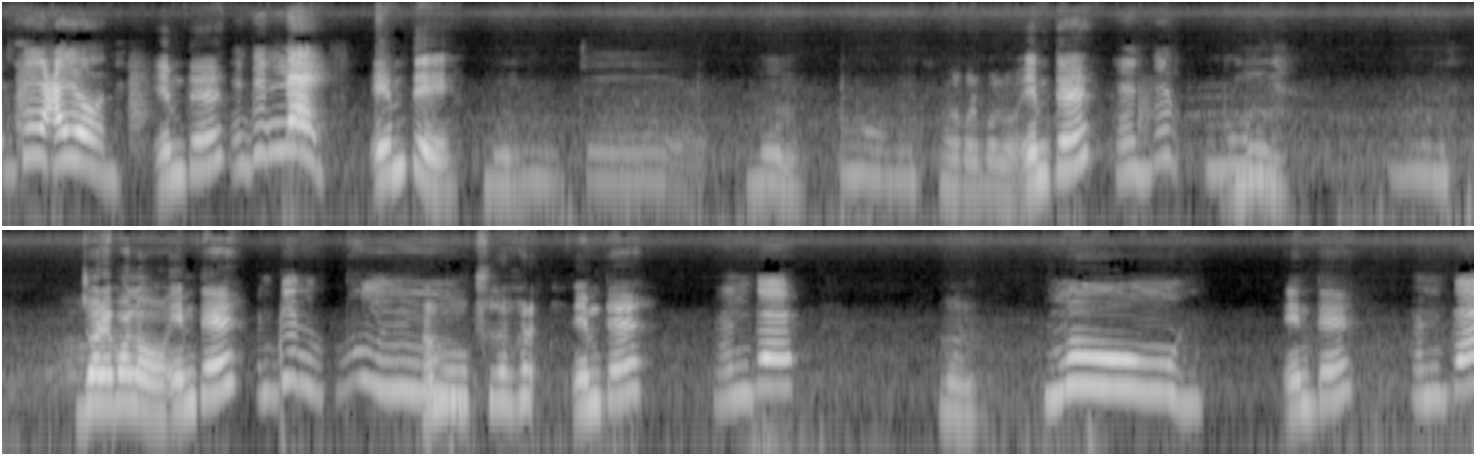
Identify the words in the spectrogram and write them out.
এটা আয়ন। এমতে? নেট এমতে? বুন বুন ভালো করে বলো। এমতে? বুন জোরে বলো। এমতে? মুখ সুজা করে এমতে? এটা মুন। মুন। এনতে এটা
